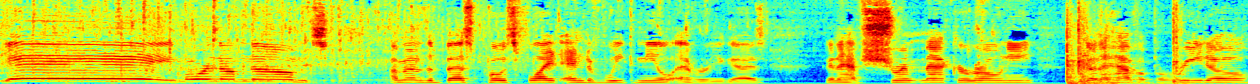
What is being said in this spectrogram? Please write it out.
Yay! More num nums. I'm gonna have the best post flight end of week meal ever, you guys. I'm gonna have shrimp macaroni. I'm gonna have a burrito.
